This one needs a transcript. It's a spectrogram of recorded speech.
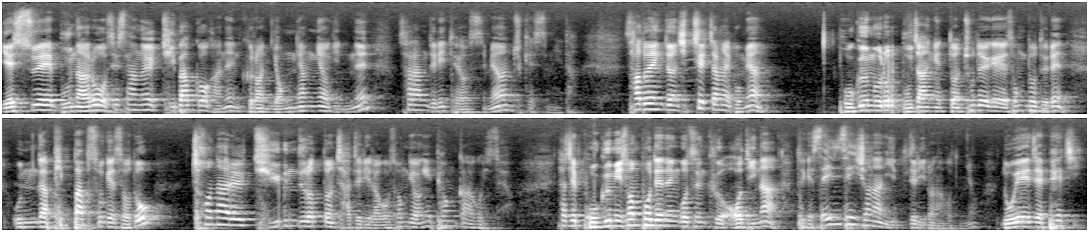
예수의 문화로 세상을 뒤바꿔가는 그런 영향력 있는 사람들이 되었으면 좋겠습니다. 사도행전 17장을 보면 복음으로 무장했던 초대교회 성도들은 온갖 핍박 속에서도 천하를 뒤흔들었던 자들이라고 성경이 평가하고 있어요. 사실 복음이 선포되는 곳은 그 어디나 되게 센세이션한 일들이 일어나거든요. 노예제 폐지,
